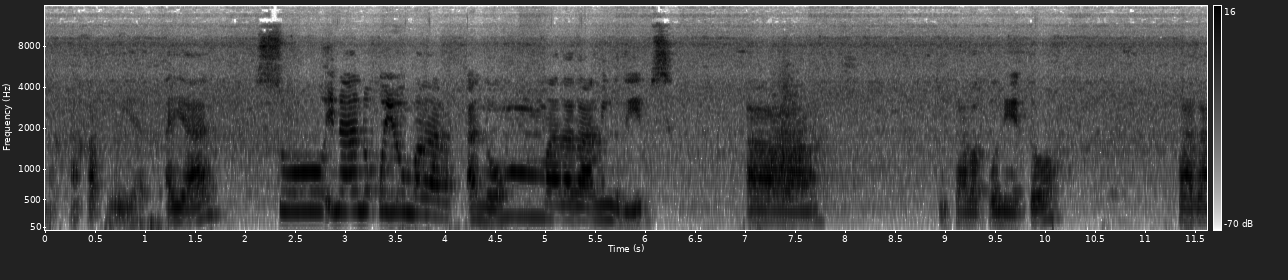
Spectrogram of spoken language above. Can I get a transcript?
Nakakapuyat. Ayan. So, inaano ko yung mga, ano, mararaming ribs. Ah, ang tawag ko nito, para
